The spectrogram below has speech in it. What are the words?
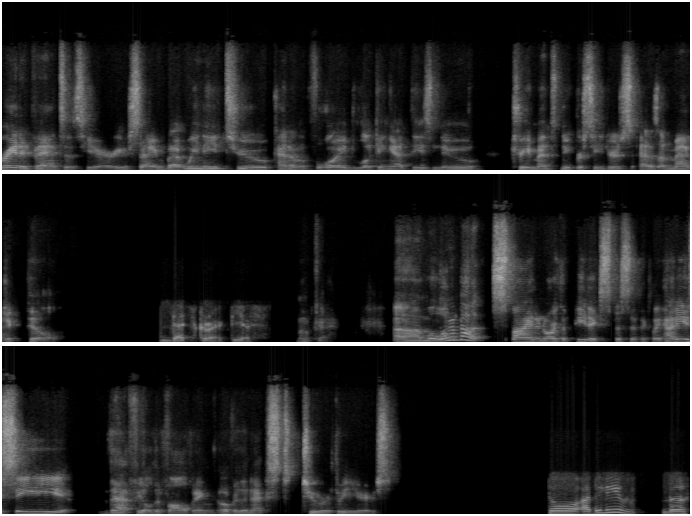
great advances here, you're saying, but we need to kind of avoid looking at these new treatments, new procedures as a magic pill. That's correct, yes. Okay. Um, well, what about spine and orthopedics specifically? How do you see that field evolving over the next two or three years? So I believe the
